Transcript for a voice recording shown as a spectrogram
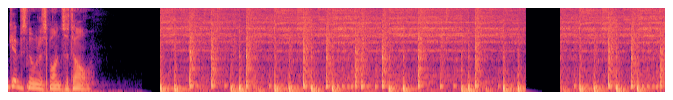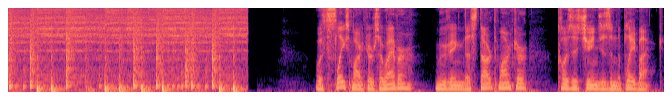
gives no response at all. With slice markers, however, moving the start marker causes changes in the playback.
